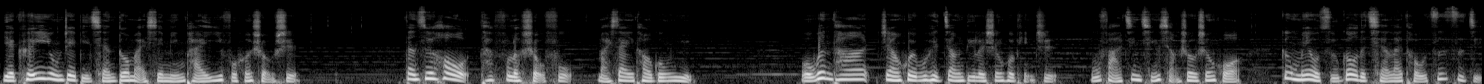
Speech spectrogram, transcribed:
也可以用这笔钱多买些名牌衣服和首饰，但最后他付了首付。买下一套公寓，我问他这样会不会降低了生活品质，无法尽情享受生活，更没有足够的钱来投资自己。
